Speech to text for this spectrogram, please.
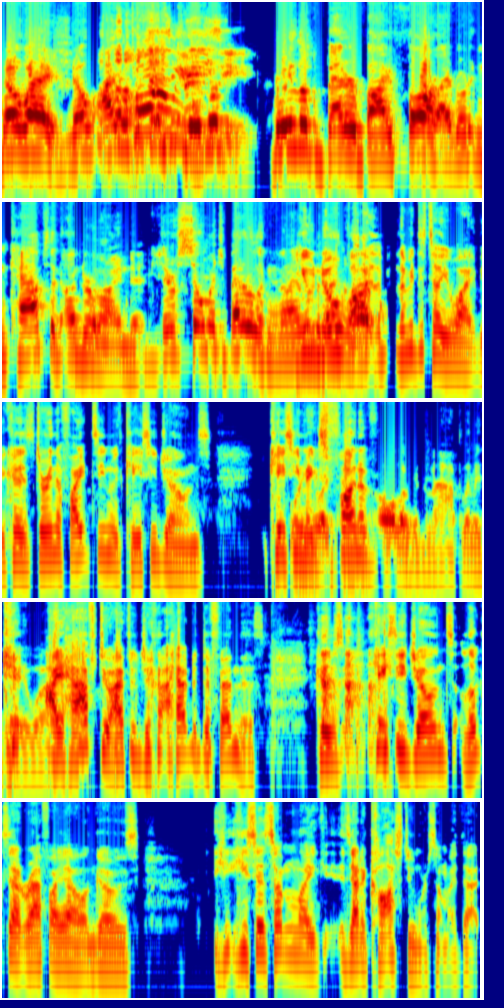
No way. No, I wrote That's Totally. they look, crazy. they look better by far. I wrote it in caps and underlined it. They're so much better looking than I You know why? color. Let me just tell you why. Because during the fight scene with Casey Jones, Casey Boy, makes fun of. all over the map. Let me tell you what. I have to. I have to. I have to defend this because Casey Jones looks at Raphael and goes. He, he says something like, "Is that a costume or something like that?"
